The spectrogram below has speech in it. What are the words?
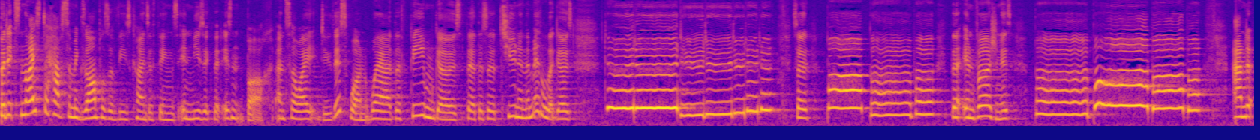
But it's nice to have some examples of these kinds of things in music that isn't Bach. And so I do this one where the theme goes, there's a tune in the middle that goes do do do do do do do. So ba ba ba. The inversion is ba ba ba ba. And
